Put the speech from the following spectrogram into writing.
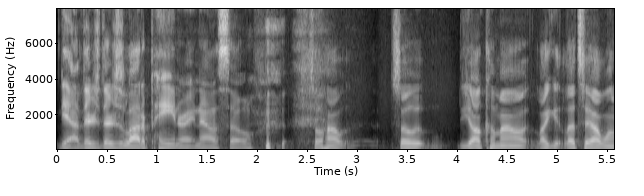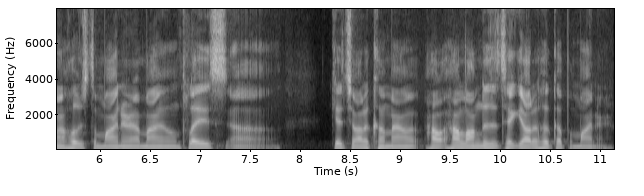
yeah, there's there's a lot of pain right now. So So how? So y'all come out like let's say I want to host a miner at my own place. Uh, get y'all to come out. How how long does it take y'all to hook up a miner?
